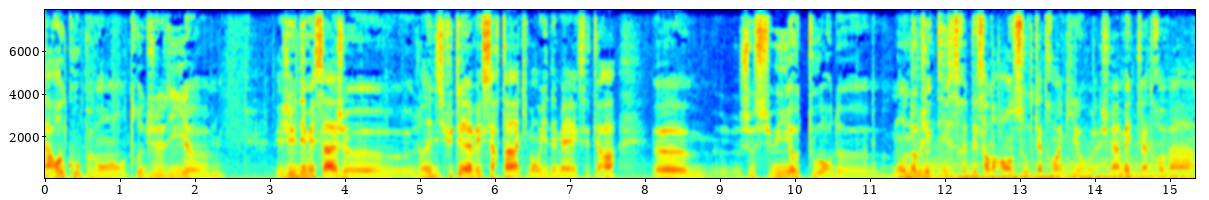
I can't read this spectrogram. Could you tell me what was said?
recoupe mon truc, je dis. et j'ai eu des messages, j'en ai discuté avec certains qui m'ont envoyé des mails, etc. Euh, je suis autour de. Mon objectif, ce serait de descendre en dessous de 80 kg. Je fais 1m80.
